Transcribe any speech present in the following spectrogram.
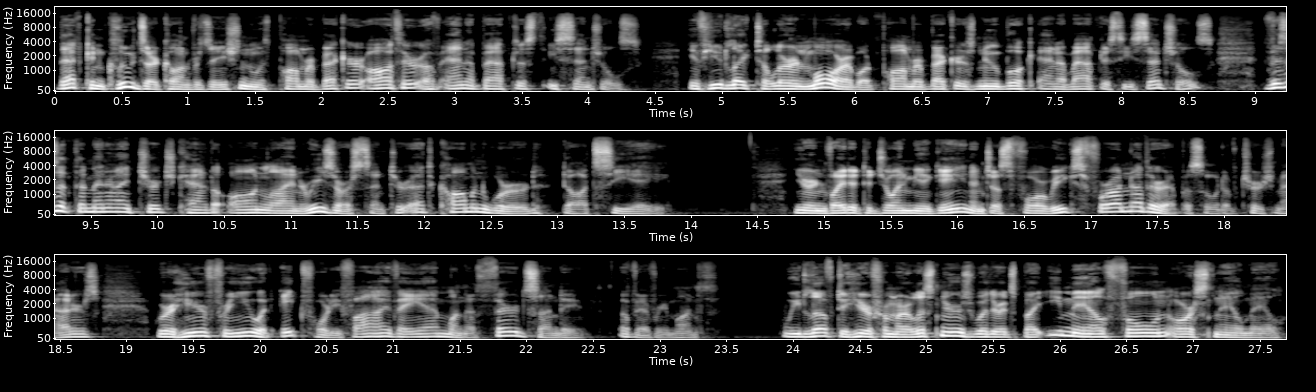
That concludes our conversation with Palmer Becker, author of Anabaptist Essentials. If you'd like to learn more about Palmer Becker's new book, Anabaptist Essentials, visit the Mennonite Church Canada Online Resource Centre at commonword.ca. You're invited to join me again in just four weeks for another episode of Church Matters. We're here for you at 8:45 a.m. on the third Sunday of every month. We'd love to hear from our listeners, whether it's by email, phone, or snail mail.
